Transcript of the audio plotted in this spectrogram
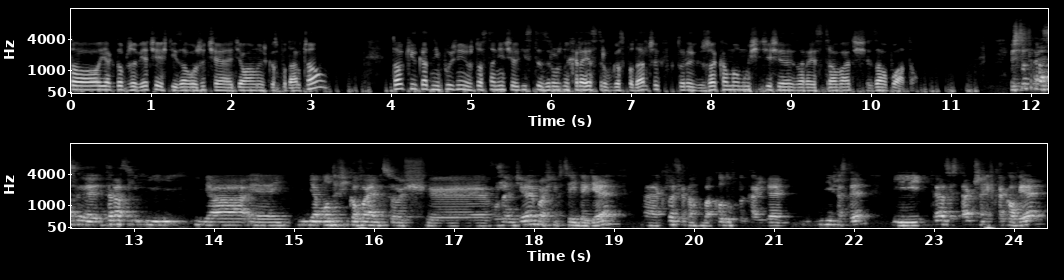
to jak dobrze wiecie, jeśli założycie działalność gospodarczą, to kilka dni później już dostaniecie listy z różnych rejestrów gospodarczych, w których rzekomo musicie się zarejestrować za opłatą. Wiesz co, teraz, e, teraz ja, e, ja modyfikowałem coś e, w urzędzie, właśnie w CIDG, kwestia tam chyba kodów PKID, mniejsza z tym. I teraz jest tak, przynajmniej w Krakowie,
